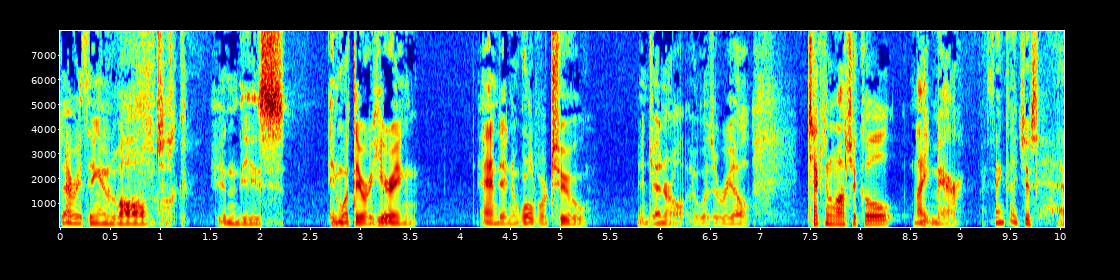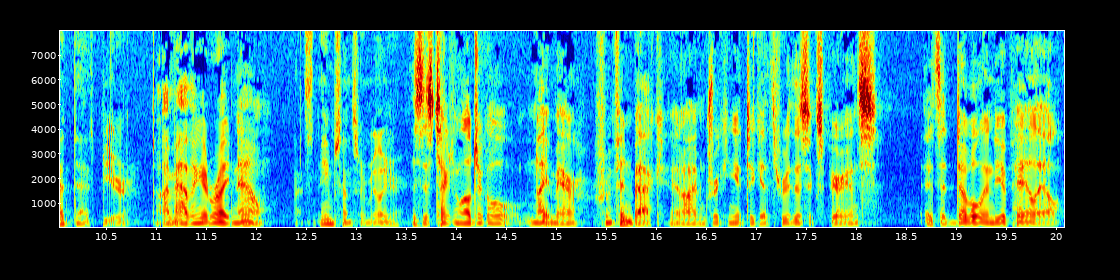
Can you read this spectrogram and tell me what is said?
everything involved in these, in what they were hearing, and in World War II in general, it was a real technological nightmare? I think I just had that beer. I'm having it right now. Its name sounds familiar. This is technological nightmare from Finback, and I'm drinking it to get through this experience. It's a double India Pale Ale,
